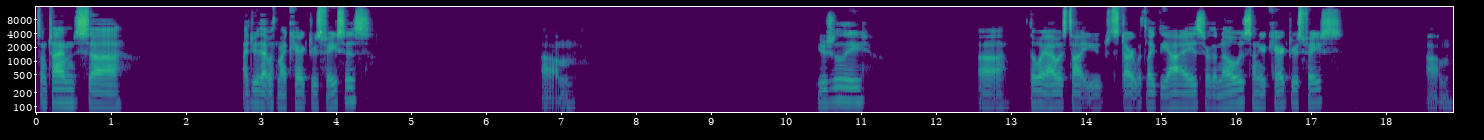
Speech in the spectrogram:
Sometimes uh, I do that with my characters faces. Um, usually uh the way I was taught you start with like the eyes or the nose on your character's face um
